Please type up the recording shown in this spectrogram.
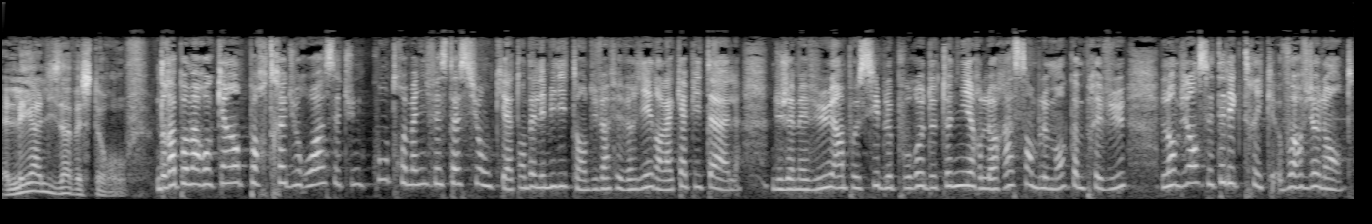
Léa Lisa Westerhof. Drapeau marocain, portrait du roi, c'est une contre-manifestation qui attendait les militants du 20 février dans la capitale. Du jamais vu, impossible pour eux de tenir leur rassemblement comme prévu. L'ambiance est électrique, voire violente.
